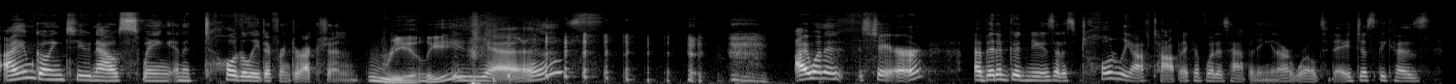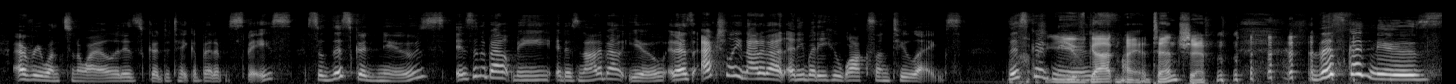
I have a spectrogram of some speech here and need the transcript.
I am going to now swing in a totally different direction. Really? Yes. I want to share a bit of good news that is totally off topic of what is happening in our world today, just because every once in a while it is good to take a bit of space. So, this good news isn't about me. It is not about you. It is actually not about anybody who walks on two legs. This good news. You've got my attention. This good news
